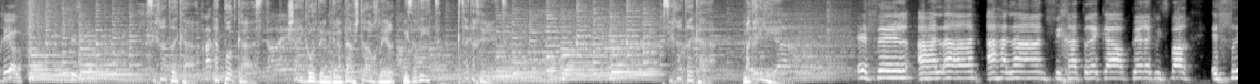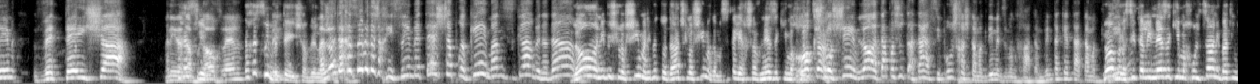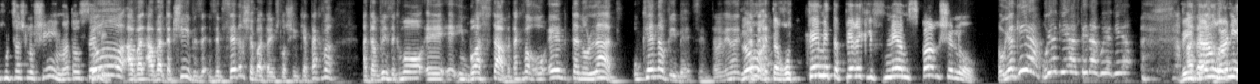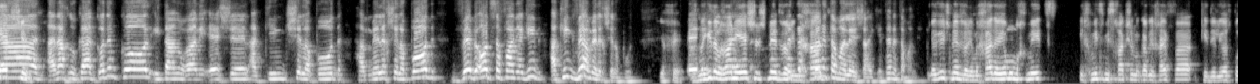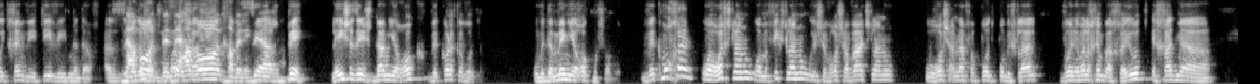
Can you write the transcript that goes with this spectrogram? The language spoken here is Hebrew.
מתחיל? יאללה. שיחת רקע, הפודקאסט, שי גולדן ונדב שטראוכלר מזווית קצת אחרת. שיחת רקע, מתחילים. עשר, אהלן, אהלן, שיחת רקע, פרק מספר 29. אני נדב 20? שטראוכלר. איך 29 ולא... אני לא יודע איך 29, אחי, 29 פרקים, מה נסגר, בן אדם? לא, אני ב-30, אני בתודעת 30, גם עשית לי עכשיו נזק עם רוק החולצה. 30, לא, אתה פשוט, אתה, הסיפור שלך שאתה מקדים את זמנך, אתה מבין את הקטע? אתה מקדים... לא, אבל עשית לי נזק עם החולצה, אני באתי עם חולצה 30, מה אתה עושה לי? לא, אבל, תקשיב, זה, זה בסדר שבאת עם 30, כי אתה כבר, אתה מבין, זה כמו אה, אה, עם בועז סתיו, אתה כבר רואה את הנולד, הוא כן נביא בעצם, אתה מבין? לא, אתה, רותם את הפרק לפני המספר שלו. הוא יגיע, הוא יגיע, אל תדאג, הוא יגיע. ואיתנו רני אשל. אנחנו כאן. קודם כל, איתנו רני אשל, הקינג של הפוד, המלך של הפוד, ובעוד שפה אני אגיד, הקינג והמלך של הפוד. יפה. אז נגיד על רני אשל שני דברים. אחד, תן את המלא, שייקה, תן את המלא. נגיד שני דברים. אחד, היום הוא מחמיץ, החמיץ משחק של מכבי חיפה כדי להיות פה איתכם ואיתי ועם נדב. זה לא המון, וזה. המון, חברים. זה הרבה. לאיש הזה יש דם ירוק, וכל הכבוד לו. הוא מדמם ירוק, כמו שאומרים. וכמו כן, הוא העורך שלנו, הוא המפיק שלנו, הוא יושב ראש הוועד שלנו, הוא ראש ענף הפוד פה בכלל, ואני אומר לכם באחריות, אחד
